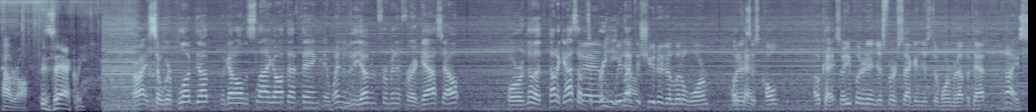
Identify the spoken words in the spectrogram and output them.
powder off. Exactly. All right, so we're plugged up. We got all the slag off that thing. It went into the oven for a minute for a gas out, or no, not a gas out. It's a preheat. we like to shoot it a little warm when it's Okay. this cold. Okay, So you put it in just for a second just to warm it up a tad. nice.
